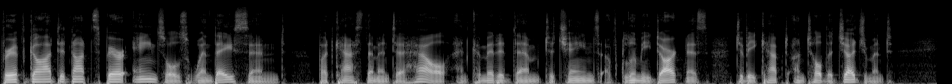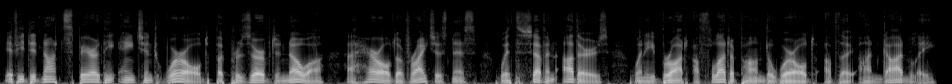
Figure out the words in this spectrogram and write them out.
For if God did not spare angels when they sinned, but cast them into hell and committed them to chains of gloomy darkness to be kept until the judgment, if he did not spare the ancient world, but preserved Noah, a herald of righteousness, with seven others, when he brought a flood upon the world of the ungodly,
